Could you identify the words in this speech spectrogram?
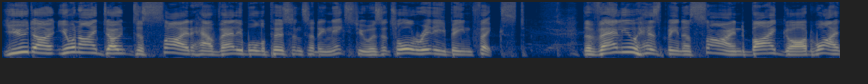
You don't, you and I don't decide how valuable the person sitting next to you is. It's already been fixed. The value has been assigned by God. Why?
